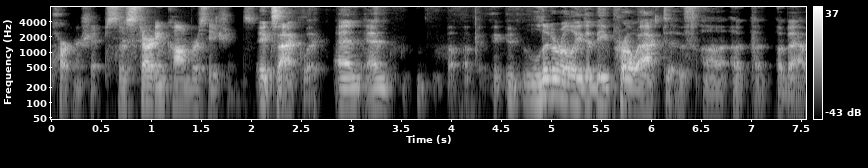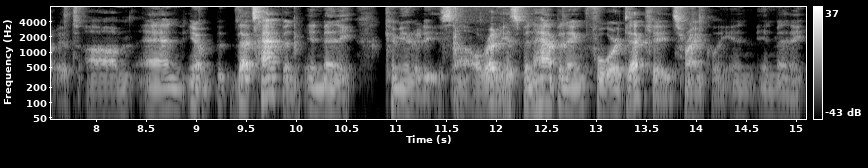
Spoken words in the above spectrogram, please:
partnerships. So, starting conversations. Exactly. And, and literally to be proactive uh, about it. Um, and, you know, that's happened in many communities uh, already. It's been happening for decades, frankly, in, in many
